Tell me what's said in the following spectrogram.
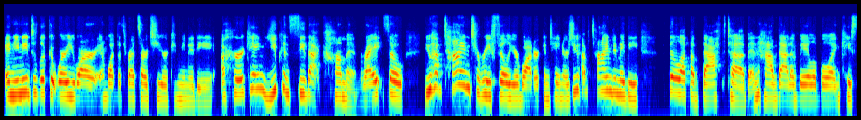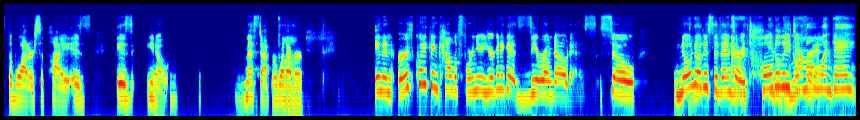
and you need to look at where you are and what the threats are to your community. A hurricane, you can see that coming, right? So you have time to refill your water containers. You have time to maybe fill up a bathtub and have that available in case the water supply is is, you know, messed up or whatever. In an earthquake in California, you're going to get zero notice. So no yep. notice events Everything are totally different. one day.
